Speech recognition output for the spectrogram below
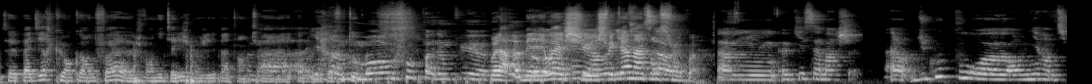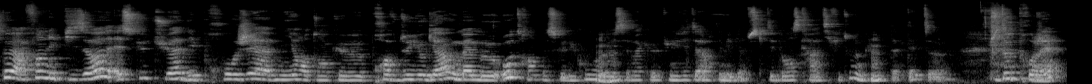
ça veut pas dire que encore une fois je vais en Italie je vais manger des pâtes hein, tu vois, y a pas- Il y a pas un photo, moment où faut pas non plus. euh, voilà mais ouais je, je fais quand même ça, attention quoi Euh, ok, ça marche. Alors, du coup, pour euh, en venir un petit peu à la fin de l'épisode, est-ce que tu as des projets à venir en tant que prof de yoga ou même euh, autre hein, Parce que du coup, Mhm. c'est vrai que tu nous disais tout à l'heure que t'aimais bien tout ce qui était danse créatif et tout, donc Mhm. t'as peut-être d'autres projets. Ouais,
